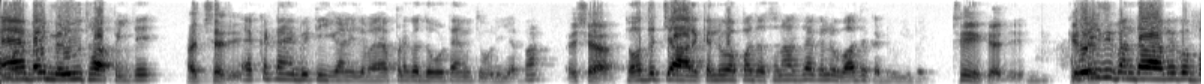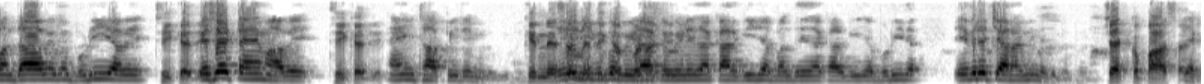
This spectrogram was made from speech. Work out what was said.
ਐ ਬਈ ਮਿਲੂ ਥਾਪੀ ਤੇ। ਅੱਛਾ ਜੀ। ਇੱਕ ਟਾਈਮ ਵੀ ਟੀਕਾ ਨਹੀਂ ਲਵਾਇਆ ਆਪਣੇ ਕੋਲ ਦੋ ਟਾਈਮ ਚੋਲੀ ਆਪਾਂ। ਅੱਛਾ। ਦੁੱਧ 4 ਕਿਲੋ ਆਪਾਂ ਦੱਸਣਾ ਅੱਧਾ ਕਿਲੋ ਵੱਧ ਕੱਢੂਗੀ ਬਈ। ਠੀਕ ਹੈ ਜੀ। ਕੋਈ ਵੀ ਬੰਦਾ ਆਵੇ ਕੋਈ ਬੰਦਾ ਆਵੇ ਕੋਈ ਬੁੜੀ ਆਵੇ ਠੀਕ ਹੈ ਜੀ। ਕਿਸੇ ਟਾਈਮ ਆਵੇ ਠੀਕ ਹੈ ਜੀ। ਐਂ ਥਾਪੀ ਤੇ ਮਿਲੂਗੀ। ਕਿੰਨੇ ਸਮੇਂ ਦੀ ਕੋਈ ਵੇਲਾ? ਕਵੇਲੇ ਦਾ ਕਰ ਗਈ ਜਾਂ ਬੰਦੇ ਦਾ ਕਰ ਗਈ ਜਾਂ ਬੁੜੀ ਦਾ ਇਹ ਵੀਰੇ 4 ਮਹੀਨੇ ਦੀ ਗੱਭਣ ਚੈੱਕ ਪਾਸ ਆ ਜੀ।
